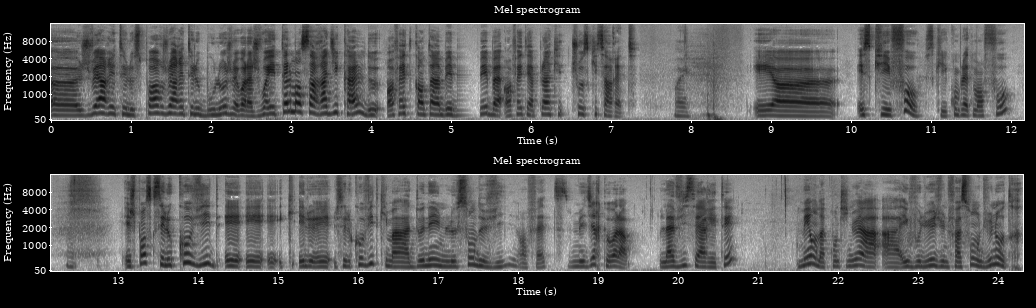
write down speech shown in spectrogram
Euh, je vais arrêter le sport, je vais arrêter le boulot, je vais voilà, je voyais tellement ça radical de en fait quand t'as un bébé, bah, en fait il y a plein de choses qui s'arrêtent. Et, euh, et ce qui est faux, ce qui est complètement faux. Et je pense que c'est le Covid et, c'est le Covid qui m'a donné une leçon de vie, en fait. Me dire que voilà, la vie s'est arrêtée, mais on a continué à, évoluer d'une façon ou d'une autre.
